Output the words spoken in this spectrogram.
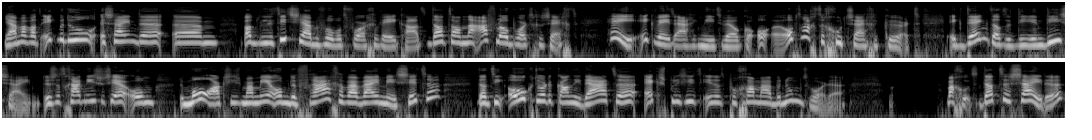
Ja, maar wat ik bedoel zijn de... ehm, wat Letitia bijvoorbeeld vorige week had. Dat dan na afloop wordt gezegd... hey, ik weet eigenlijk niet welke o- opdrachten goed zijn gekeurd. Ik denk dat het die en die zijn. Dus het gaat niet zozeer om de molacties... maar meer om de vragen waar wij mee zitten... dat die ook door de kandidaten expliciet in het programma benoemd worden. Maar goed, dat terzijde.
